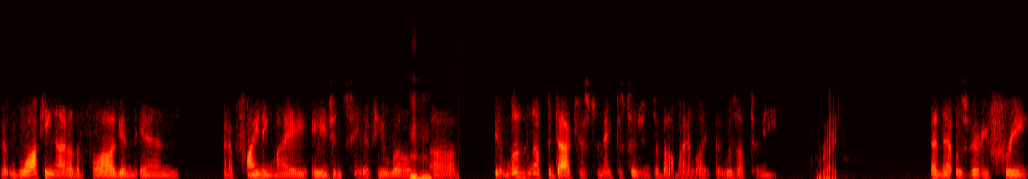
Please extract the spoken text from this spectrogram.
walking out of the fog and, and kind of finding my agency, if you will. Mhm. Uh, it wasn't up to doctors to make decisions about my life. It was up to me. Right. And that was very freeing.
